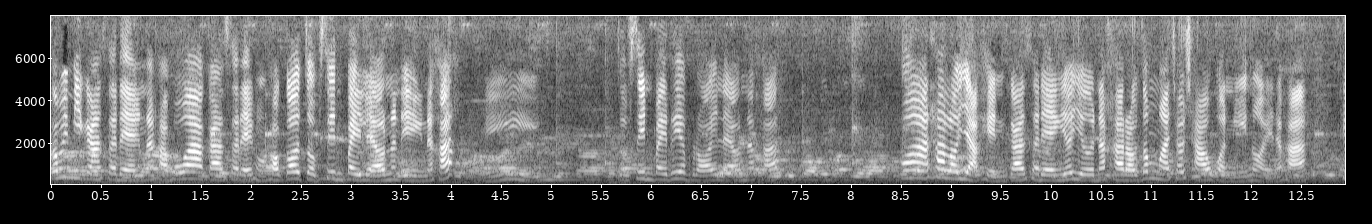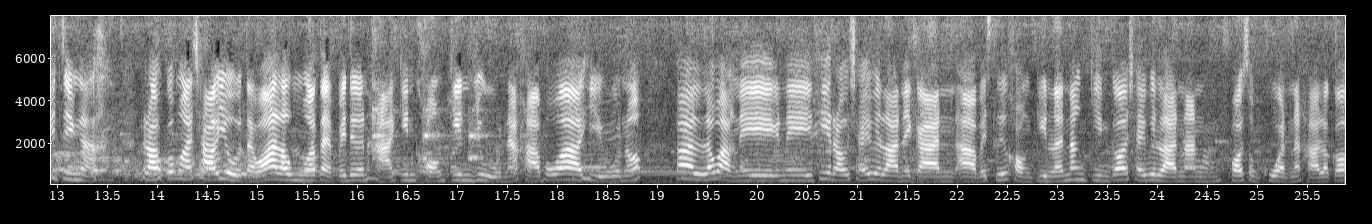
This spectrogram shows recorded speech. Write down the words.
ก็ไม่มีการแสดงนะคะ เพราะว่าการแสดงของเขาก็จบสิ้นไปแล้วนั่นเองนะคะ จบสิ้นไปเรียบร้อยแล้วนะคะ เพราะว่าถ้าเราอยากเห็นการแสดงเยอะๆนะคะ เราต้องมาเช้าๆกว่านี้หน่อยนะคะ ที่จริงอะเราก็มาเช้าอยู่แต่ว่าเรามัวแต่ไปเดินหากินของกินอยู่นะคะ เพราะว่าหิวเนาะถ้าระหว่างในในที่เราใช้เวลาในการอ่าไปซื้อของกินและนั่งกินก็ใช้เวลานานพอสมควรนะคะ แล้วก็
